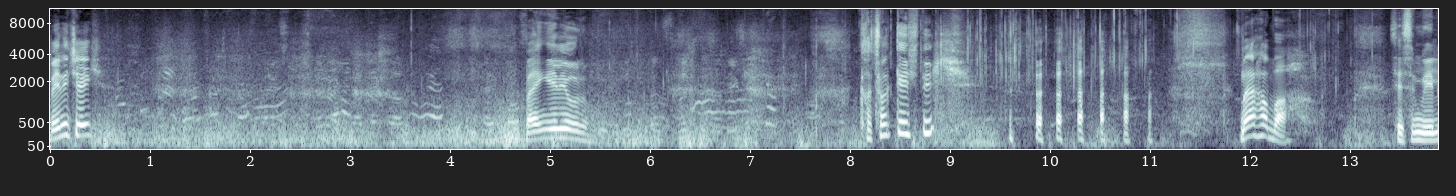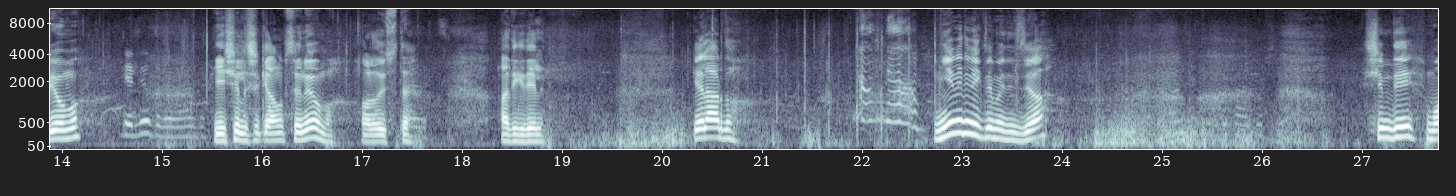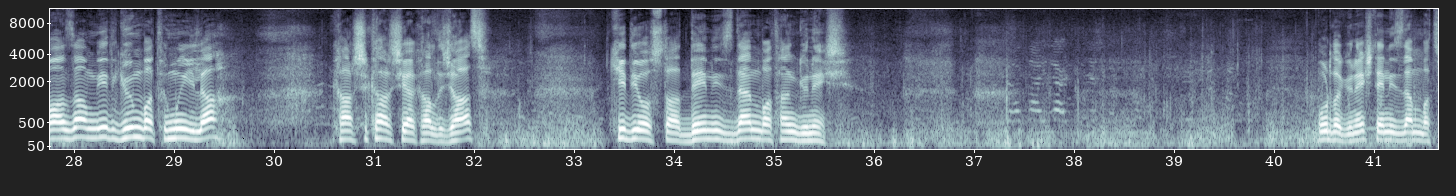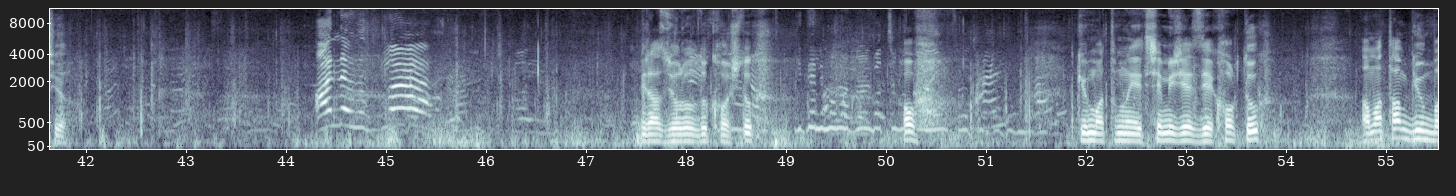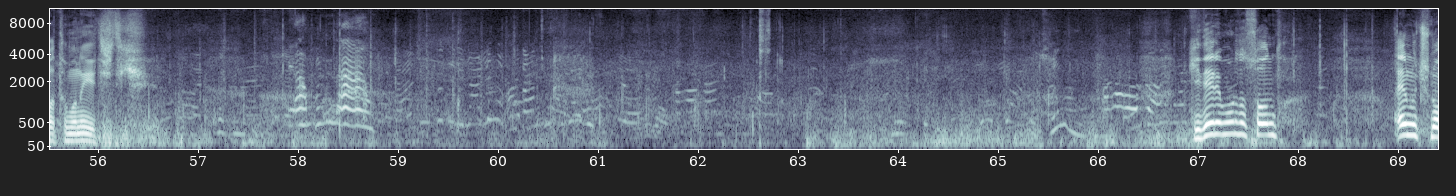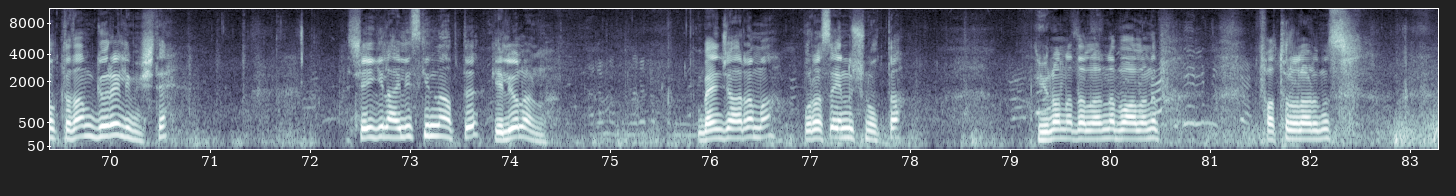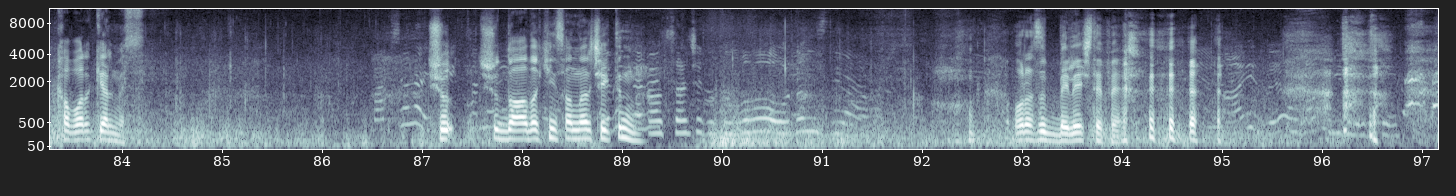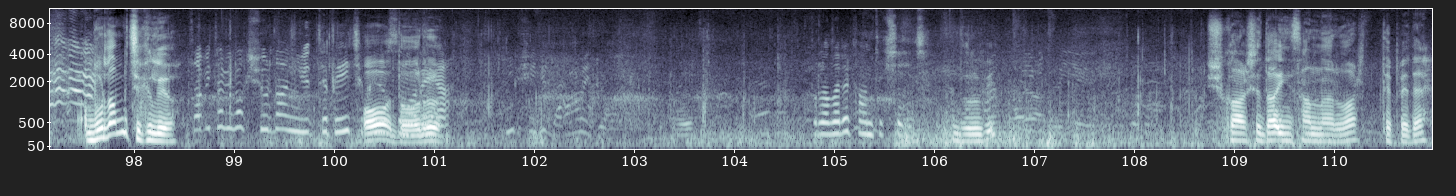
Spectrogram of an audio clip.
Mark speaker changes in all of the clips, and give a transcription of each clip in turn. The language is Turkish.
Speaker 1: Beni çek. Ben geliyorum. Kaçak geçtik. Merhaba. Sesim geliyor mu?
Speaker 2: Geliyordur herhalde.
Speaker 1: Yeşil ışık yanıp sönüyor mu? Orada üstte. Hadi gidelim. Gel Ardo. Niye beni beklemediniz ya? Şimdi muazzam bir gün batımıyla karşı karşıya kalacağız. Kidios'ta denizden batan güneş. Burada güneş denizden batıyor.
Speaker 3: Anne hızlı.
Speaker 1: Biraz yorulduk, koştuk.
Speaker 2: Gidelim ama gün batımı.
Speaker 1: Of. Gün batımına yetişemeyeceğiz diye korktuk. Ama tam gün batımına yetiştik. Gidelim orada son en uç noktadan görelim işte. Şeygil Hayliskil ne yaptı? Geliyorlar mı? Bence arama. Burası en uç nokta. Yunan adalarına bağlanıp faturalarımız kabarık gelmesin. Şu şu dağdaki insanları çektin mi?
Speaker 2: Al sen çek bakalım. Oo oradan izliyor.
Speaker 1: Orası Beleştepe.
Speaker 2: Hayır be oradan izliyor.
Speaker 1: Buradan mı çıkılıyor?
Speaker 2: tabii tabii bak şuradan tepeyi çıkıyorsun
Speaker 1: doğru.
Speaker 2: oraya. Buralar hep antik şehir.
Speaker 1: Dur bir. Şu karşıda insanlar var tepede.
